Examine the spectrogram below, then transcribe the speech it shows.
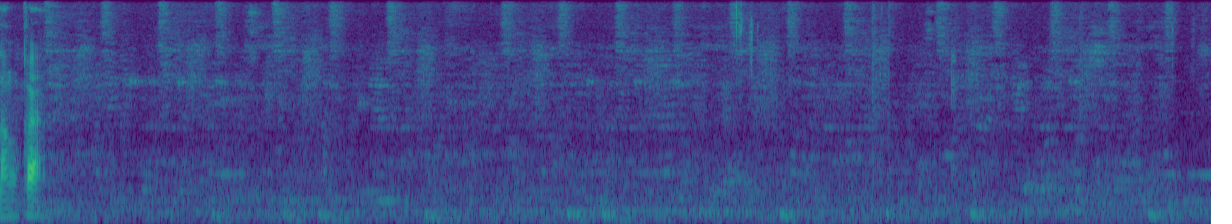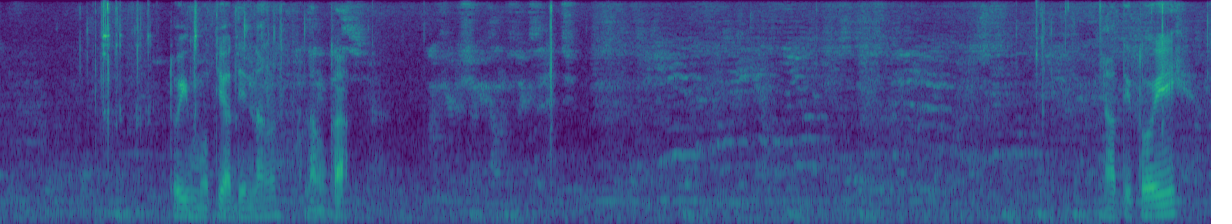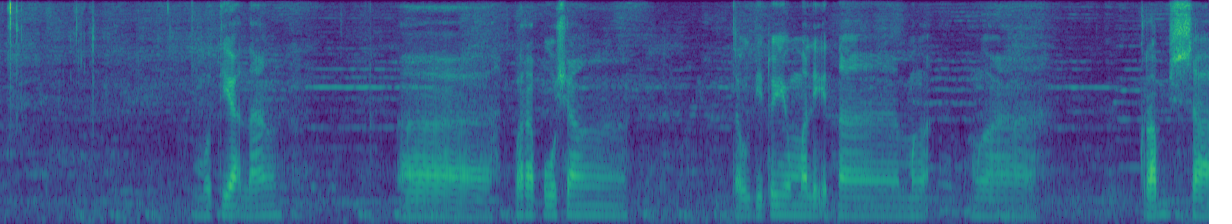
langka. Ito'y mutya din ng langka. At ito'y mutya ng ah, para po siyang tawag dito yung maliit na mga mga crabs sa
